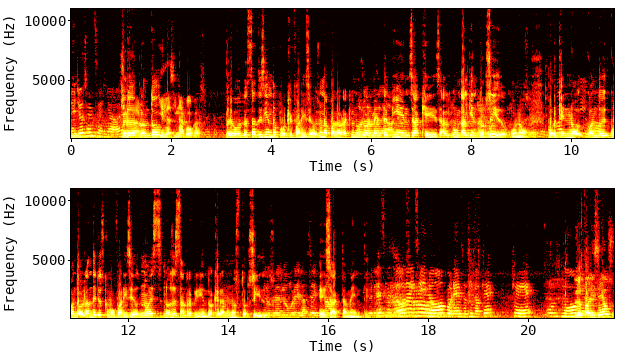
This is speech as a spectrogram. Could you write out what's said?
ellos enseñaban. Pero de pronto y en las sinagogas. Pero vos lo estás diciendo porque fariseo es una palabra que uno usualmente piensa que es alguien torcido, ¿o no? Porque no, cuando, cuando hablan de ellos como fariseos no, es, no se están refiriendo a que eran unos torcidos. No el nombre de la secta. Exactamente. no, sí, sí, no, por eso, sino que, que pues, los fariseos,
